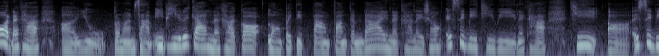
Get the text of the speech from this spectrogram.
อดนะคะออยู่ประมาณ 3 EP ด้วยกันนะคะ ก็ลองไปติดตามฟังกันได้นะคะ ในช่อง SCB TV นะคะ ที่ SCB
